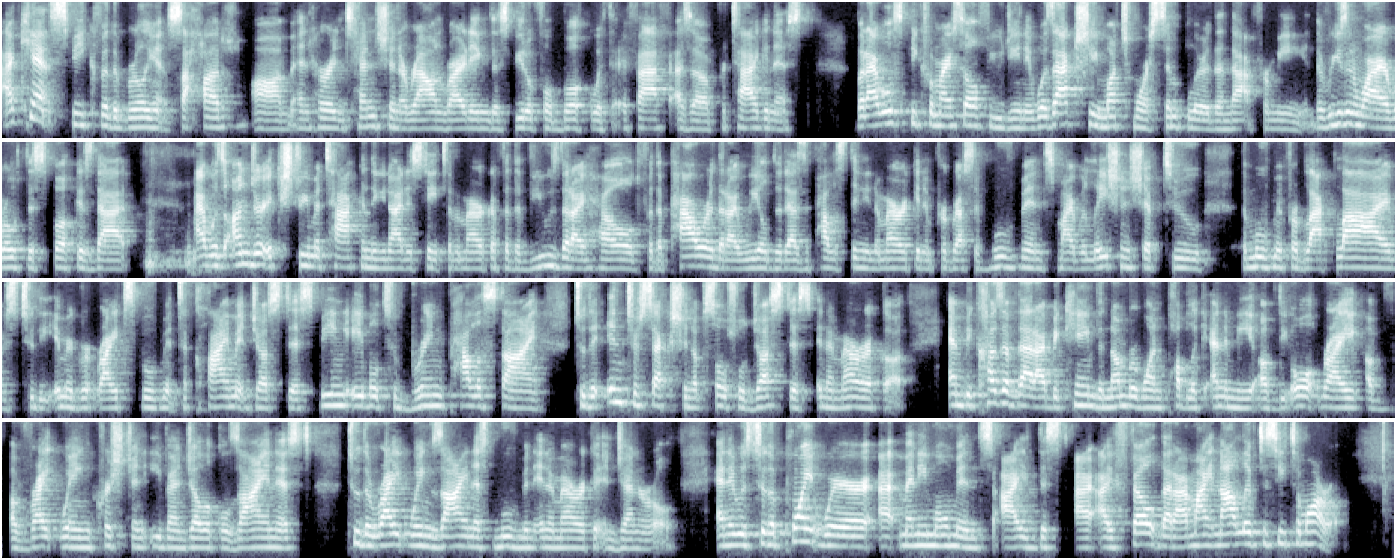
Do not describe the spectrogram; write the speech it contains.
I can't speak for the brilliant Sahar um, and her intention around writing this beautiful book with Ifaf as a protagonist. But I will speak for myself, Eugene. It was actually much more simpler than that for me. The reason why I wrote this book is that I was under extreme attack in the United States of America for the views that I held, for the power that I wielded as a Palestinian American in progressive movements, my relationship to the movement for Black lives, to the immigrant rights movement, to climate justice, being able to bring Palestine to the intersection of social justice in America and because of that, I became the number one public enemy of the alt-right, of, of right-wing Christian evangelical Zionists, to the right-wing Zionist movement in America in general. And it was to the point where at many moments I, I felt that I might not live to see tomorrow.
